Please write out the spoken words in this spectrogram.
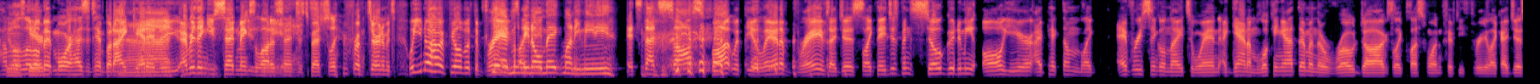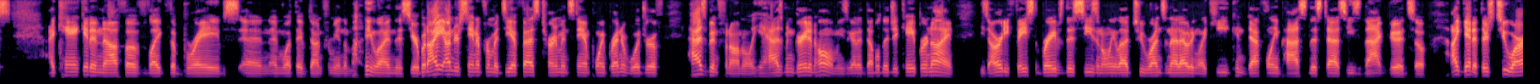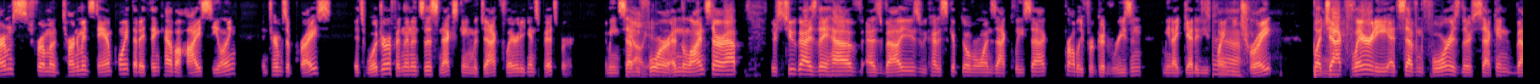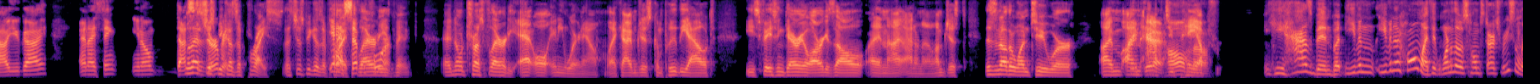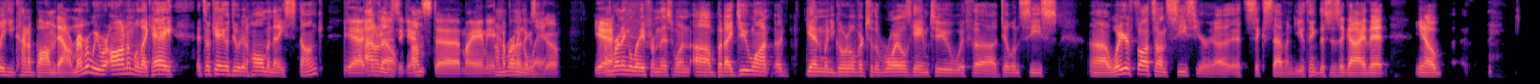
I'm a little scared? bit more hesitant, but I get it. Everything you said makes a lot of sense, especially from tournaments. Well, you know how I feel about the Braves. Scared money like, don't make money, meanie. It's that soft spot with the Atlanta Braves. I just like they've just been so good to me all year. I picked them like every single night to win. Again, I'm looking at them and they're road dogs like plus 153. Like I just I can't get enough of like the Braves and and what they've done for me in the money line this year. But I understand it from a DFS tournament standpoint. Brandon Woodruff has been phenomenal. He has been great at home. He's got a double digit K per nine. He's already faced the Braves this season, only allowed two runs in that outing. Like he can definitely pass this test. He's that good. So I get it. There's two arms from a tournament standpoint that I think have a high ceiling in terms of price. It's Woodruff, and then it's this next game with Jack Flaherty against Pittsburgh. I mean, seven oh, four, yeah. and the Line Star app. There's two guys they have as values. We kind of skipped over one, Zach Plesac, probably for good reason. I mean, I get it; he's playing yeah. Detroit, but yeah. Jack Flaherty at seven four is their second value guy, and I think you know that's well, that's deserving. just because of price. That's just because of price. Flaherty's been. I don't trust Flaherty at all anywhere now. Like I'm just completely out. He's facing Dario Agrazal, and I, I don't know. I'm just this is another one too where I'm I'm apt to home, pay though. up. For, he has been, but even even at home, I think one of those home starts recently, he kind of bombed out. Remember, we were on him. We're like, "Hey, it's okay, you'll do it at home," and then he stunk. Yeah, I, I don't know. against uh, Miami. i I'm running away. Ago. Yeah, I'm running away from this one. Uh, but I do want again when you go over to the Royals game too with uh, Dylan Cease. Uh, what are your thoughts on Cease here uh, at six seven? Do you think this is a guy that you know?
